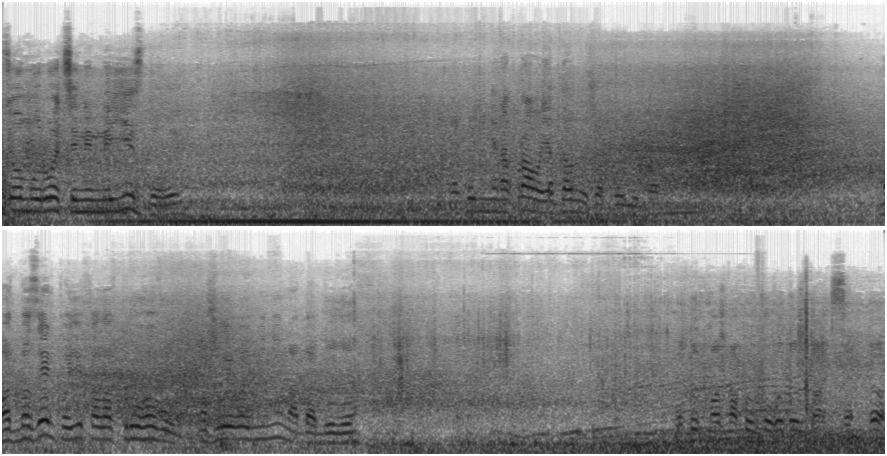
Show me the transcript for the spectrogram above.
в цьому році ним не їздили. Якби мені направо, я б давно вже поїхав. Мадмазель поїхала в кругову. Можливо, мені треба було. Тут можна кого дождатися.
